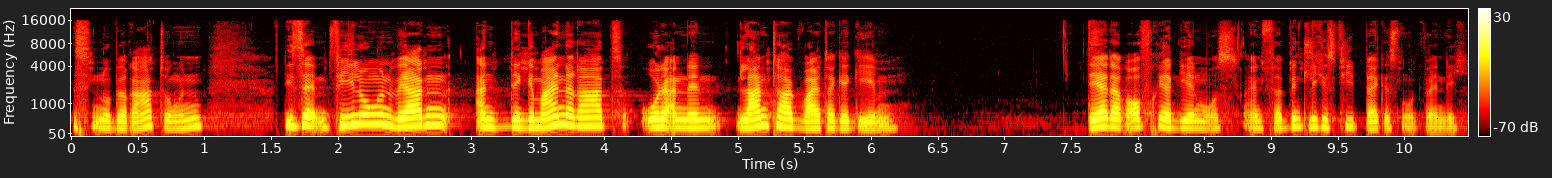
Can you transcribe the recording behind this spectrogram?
es sind nur Beratungen. Diese Empfehlungen werden an den Gemeinderat oder an den Landtag weitergegeben, der darauf reagieren muss. Ein verbindliches Feedback ist notwendig.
